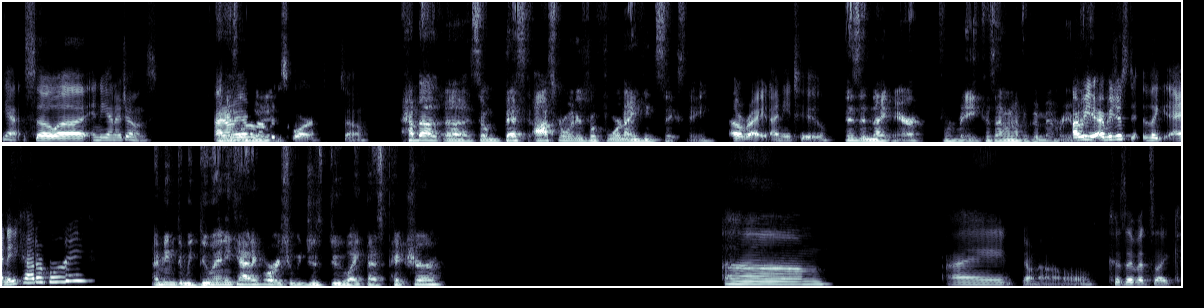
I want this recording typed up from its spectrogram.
Yeah. So uh Indiana Jones. I I don't even remember the score. So How about uh, so best Oscar winners before 1960? oh right, I need to. This is a nightmare for me because I don't have a good memory. Are we it. are we just like any category? I mean, do we do any category? Should we just do like best picture? Um I don't know because if it's like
